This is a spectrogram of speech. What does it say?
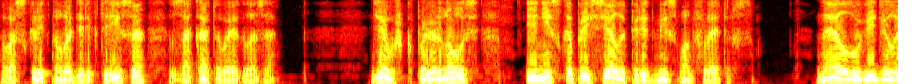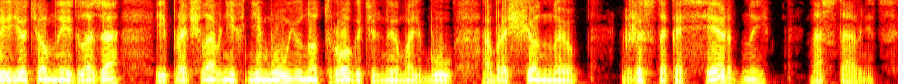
воскликнула директриса, закатывая глаза. Девушка повернулась и низко присела перед мисс Монфлеттерс. Нелл увидела ее темные глаза и прочла в них немую, но трогательную мольбу, обращенную к жестокосердной наставнице.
